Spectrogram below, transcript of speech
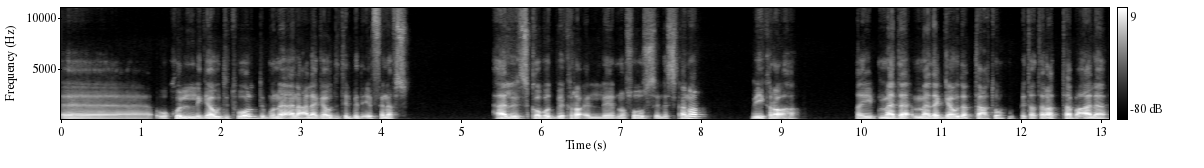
آه وكل جودة Word بناء على جودة ال PDF نفسه. هل السكوبوت بيقرأ النصوص السكانر بيقرأها. طيب مدى مدى الجودة بتاعته بتترتب على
